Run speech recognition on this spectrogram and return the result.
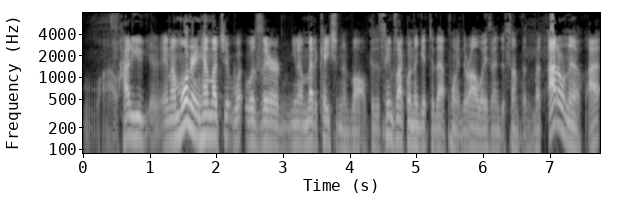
Wow. How do you? And I'm wondering how much it wa- was there, you know, medication involved because it seems like when they get to that point, they're always into something. But I don't know. I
